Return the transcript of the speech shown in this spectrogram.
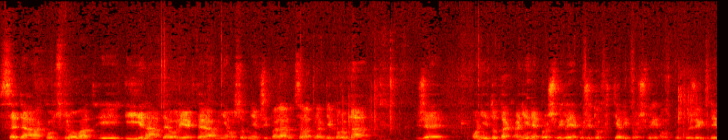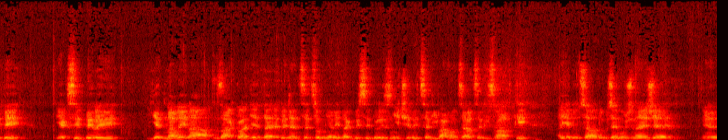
se dá konstruovat i, i jiná teorie, která mně osobně připadá docela pravděpodobná, že oni to tak ani neprošvihli, jako že to chtěli prošvihnout, protože kdyby jaksi byli jednali na základě té evidence, co měli, tak by si byli zničili celý Vánoce a celý svátky. A je docela dobře možné, že eh,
